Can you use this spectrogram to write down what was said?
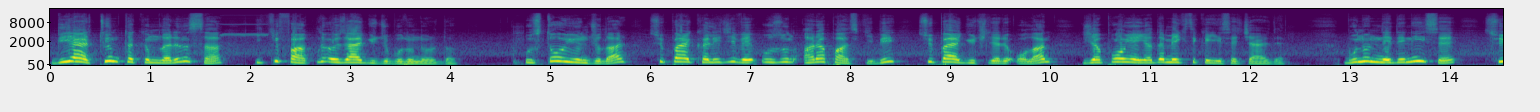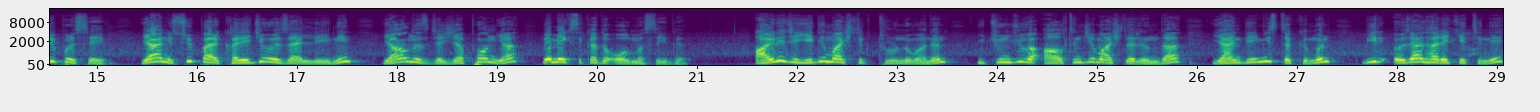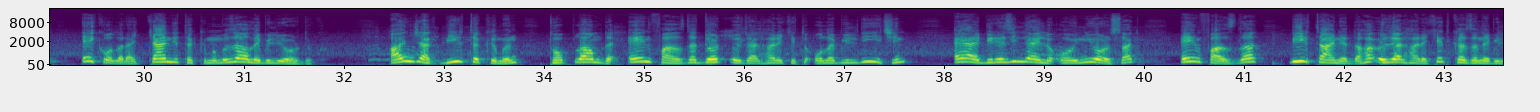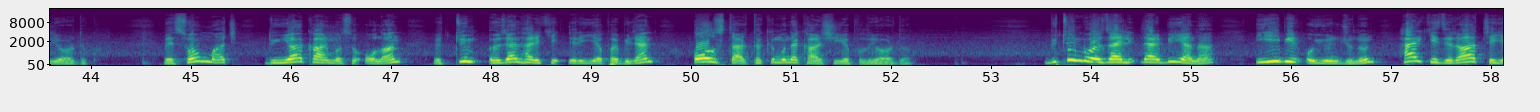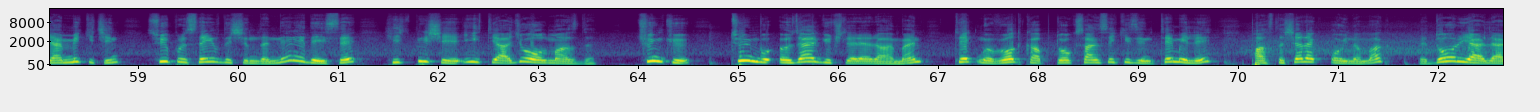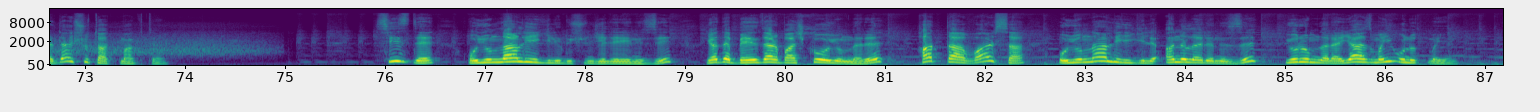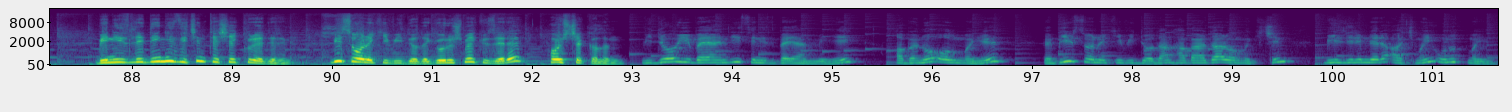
Diğer tüm takımların ise iki farklı özel gücü bulunurdu. Usta oyuncular süper kaleci ve uzun ara pas gibi süper güçleri olan Japonya ya da Meksika'yı seçerdi. Bunun nedeni ise Super Save yani süper kaleci özelliğinin yalnızca Japonya ve Meksika'da olmasıydı. Ayrıca 7 maçlık turnuvanın 3. ve 6. maçlarında yendiğimiz takımın bir özel hareketini ek olarak kendi takımımıza alabiliyorduk. Ancak bir takımın toplamda en fazla 4 özel hareketi olabildiği için eğer Brezilya ile oynuyorsak en fazla bir tane daha özel hareket kazanabiliyorduk. Ve son maç dünya karması olan ve tüm özel hareketleri yapabilen All Star takımına karşı yapılıyordu. Bütün bu özellikler bir yana iyi bir oyuncunun herkesi rahatça yenmek için Super Save dışında neredeyse hiçbir şeye ihtiyacı olmazdı. Çünkü tüm bu özel güçlere rağmen Tecmo World Cup 98'in temeli paslaşarak oynamak ve doğru yerlerden şut atmaktı. Siz de oyunlarla ilgili düşüncelerinizi ya da benzer başka oyunları hatta varsa oyunlarla ilgili anılarınızı yorumlara yazmayı unutmayın. Beni izlediğiniz için teşekkür ederim. Bir sonraki videoda görüşmek üzere, hoşçakalın. Videoyu beğendiyseniz beğenmeyi, abone olmayı ve bir sonraki videodan haberdar olmak için bildirimleri açmayı unutmayın.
